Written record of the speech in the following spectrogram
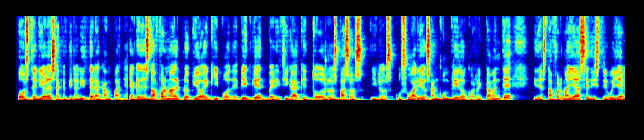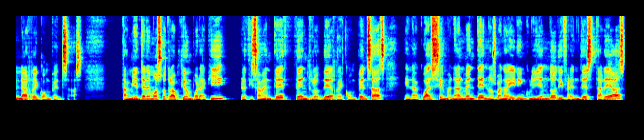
posteriores a que finalice la campaña, ya que de esta forma el propio equipo de BitGet verifica que todos los pasos y los usuarios han cumplido correctamente y de esta forma ya se distribuyen las recompensas. También tenemos otra opción por aquí, precisamente centro de recompensas, en la cual semanalmente nos van a ir incluyendo diferentes tareas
